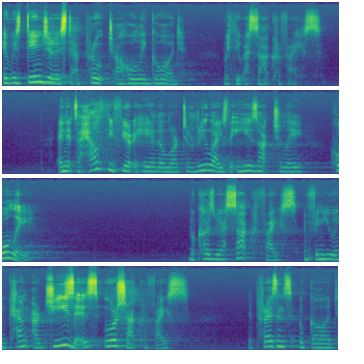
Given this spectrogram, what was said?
It was dangerous to approach a holy God without a sacrifice. And it's a healthy fear to hear the Lord to realize that He is actually holy because we are sacrifice. And when you encounter Jesus, our sacrifice, the presence of God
